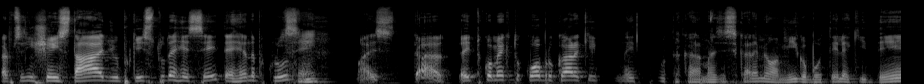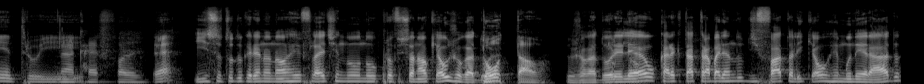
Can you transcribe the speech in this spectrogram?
cara precisa encher estádio, porque isso tudo é receita, é renda pro clube. Sim. Mas, cara, daí tu, como é que tu cobra o cara que. Aí, puta, cara, mas esse cara é meu amigo, eu botei ele aqui dentro e. Ah, cara, é foda. É? Isso tudo, querendo ou não, reflete no, no profissional que é o jogador. Total. O jogador, ele é o cara que tá trabalhando de fato ali, que é o remunerado.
